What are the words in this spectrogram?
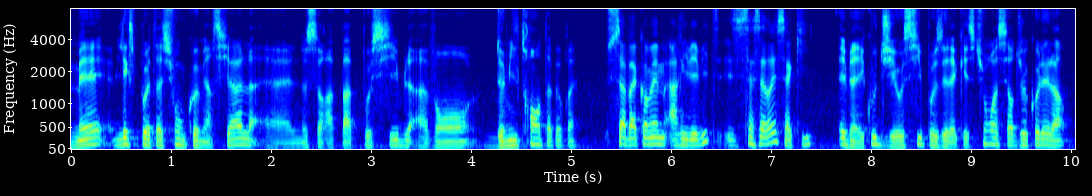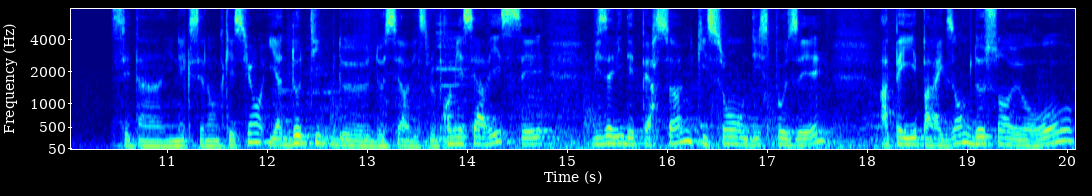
Mais l'exploitation commerciale, elle ne sera pas possible avant 2030 à peu près. Ça va quand même arriver vite. Ça s'adresse à qui? Eh bien, écoute, j'ai aussi posé la question à Sergio Colella. C'est un- une excellente question. Il y a deux types de, de services. Le premier service, c'est vis-à-vis des personnes qui sont disposées à payer par exemple 200 euros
